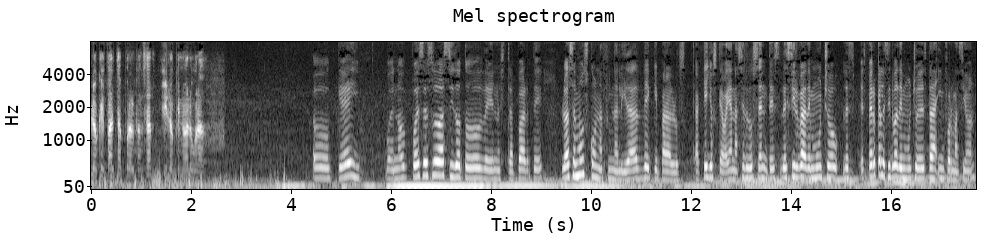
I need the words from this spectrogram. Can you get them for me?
lo que falta por alcanzar y lo que no ha logrado. Ok, bueno, pues eso ha sido todo de nuestra parte. Lo hacemos con la finalidad de que para los aquellos que vayan a ser docentes les sirva de mucho, les espero que les sirva de mucho esta información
